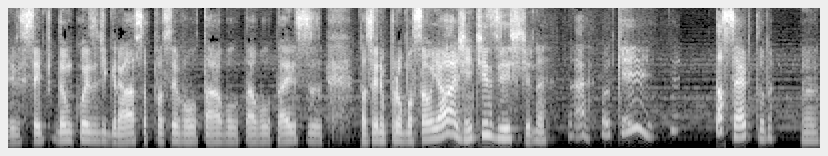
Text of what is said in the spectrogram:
Eles sempre dão coisa de graça pra você voltar, voltar, voltar. Eles fazendo promoção e, ah, a gente existe, né? Ah, ok. Tá certo, né? Ah,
